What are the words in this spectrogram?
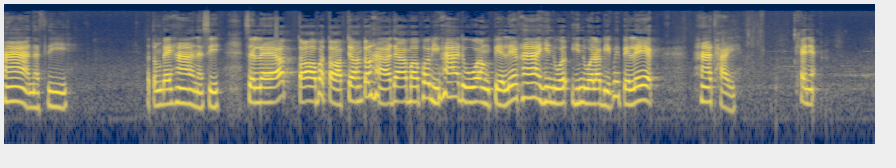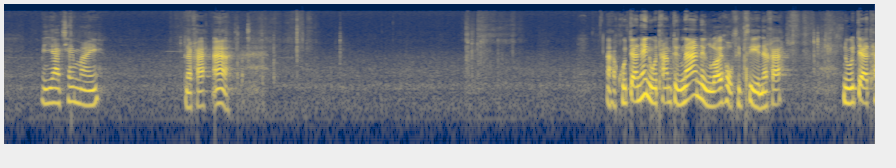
ห้านะสิก็ต้องได้ห้านะสิเสร็จแล้วตอบมาตอบจอมต้องหาดาวมาเพิ่มอีกห้าดวง เปลี่ยนเลขห้าฮินดูฮินดูอาราบิกไปเป็นเลข ห้าไทย แค่เนี้ยไม่ยากใช่ไหมนะคะอะอะครูจันให้หนูทำถึงหน้า 164 นะคะ หนูจะท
